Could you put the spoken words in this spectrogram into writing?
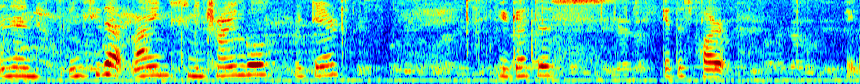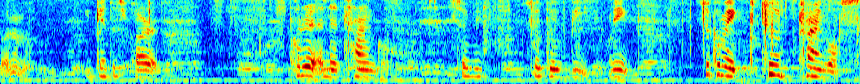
And then you see that line in the triangle right there, you get this get this part. Wait, what am I? You get this part. Put it in a triangle. So we so could be make so could make two triangles.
